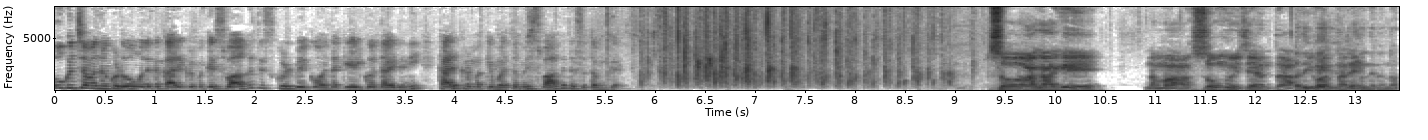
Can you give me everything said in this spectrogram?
ಹೂಗುಚ್ಛವನ್ನು ಕೊಡುವ ಮೂಲಕ ಕಾರ್ಯಕ್ರಮಕ್ಕೆ ಸ್ವಾಗತಿಸಿಕೊಳ್ಬೇಕು ಅಂತ ಕೇಳ್ಕೊತಾ ಇದ್ದೀನಿ. ಕಾರ್ಯಕ್ರಮಕ್ಕೆ ಮತ್ತೊಮ್ಮೆ ಸ್ವಾಗತ ಸೊ ತಮ್ಗೆ. ಸೊ ಹಾಗಾಗಿ ನಮ್ಮ ಸೋಮು ವಿಜಯ್ ಅಂತ ಬಂದೆ ನಾನು?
